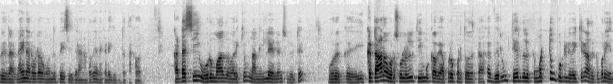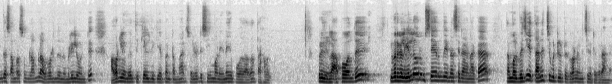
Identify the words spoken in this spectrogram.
புரியுதுங்களா? நயனாரோட அவங்க வந்து பேசியிருக்கிறாங்கன்றது எனக்கு கிடைக்கப்பட்ட தகவல். கடைசி ஒரு மாதம் வரைக்கும் நான் இல்லை இல்லைன்னு சொல்லிட்டு ஒரு இக்கட்டான ஒரு சூழலில் திமுகவை அப்புறப்படுத்துவதற்காக வெறும் தேர்தலுக்கு மட்டும் கூட்டணி வைக்கிறேன். அதுக்கப்புறம் எந்த சமரசம் இல்லாமல் அவரோட வெளியில் வந்துட்டு அவர்களையும் எதிர்த்து கேள்வி கேட்பேன்ற மாதிரி சொல்லிட்டு சீமான் இணைய போவதாக தான் தகவல். புரியுதுங்களா? அப்போ வந்து இவர்கள் எல்லோரும் சேர்ந்து என்ன செய்கிறாங்கனாக்கா நம்ம விஜயை தனிச்சு விட்டுக்கிட்டு இருக்கிறோம்னு நினச்சிக்கிட்டு இருக்கிறாங்க.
